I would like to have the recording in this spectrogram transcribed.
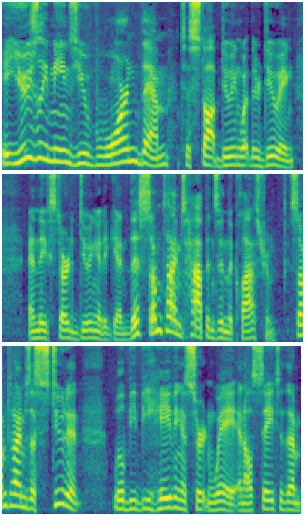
it usually means you've warned them to stop doing what they're doing and they've started doing it again. This sometimes happens in the classroom. Sometimes a student will be behaving a certain way and I'll say to them,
